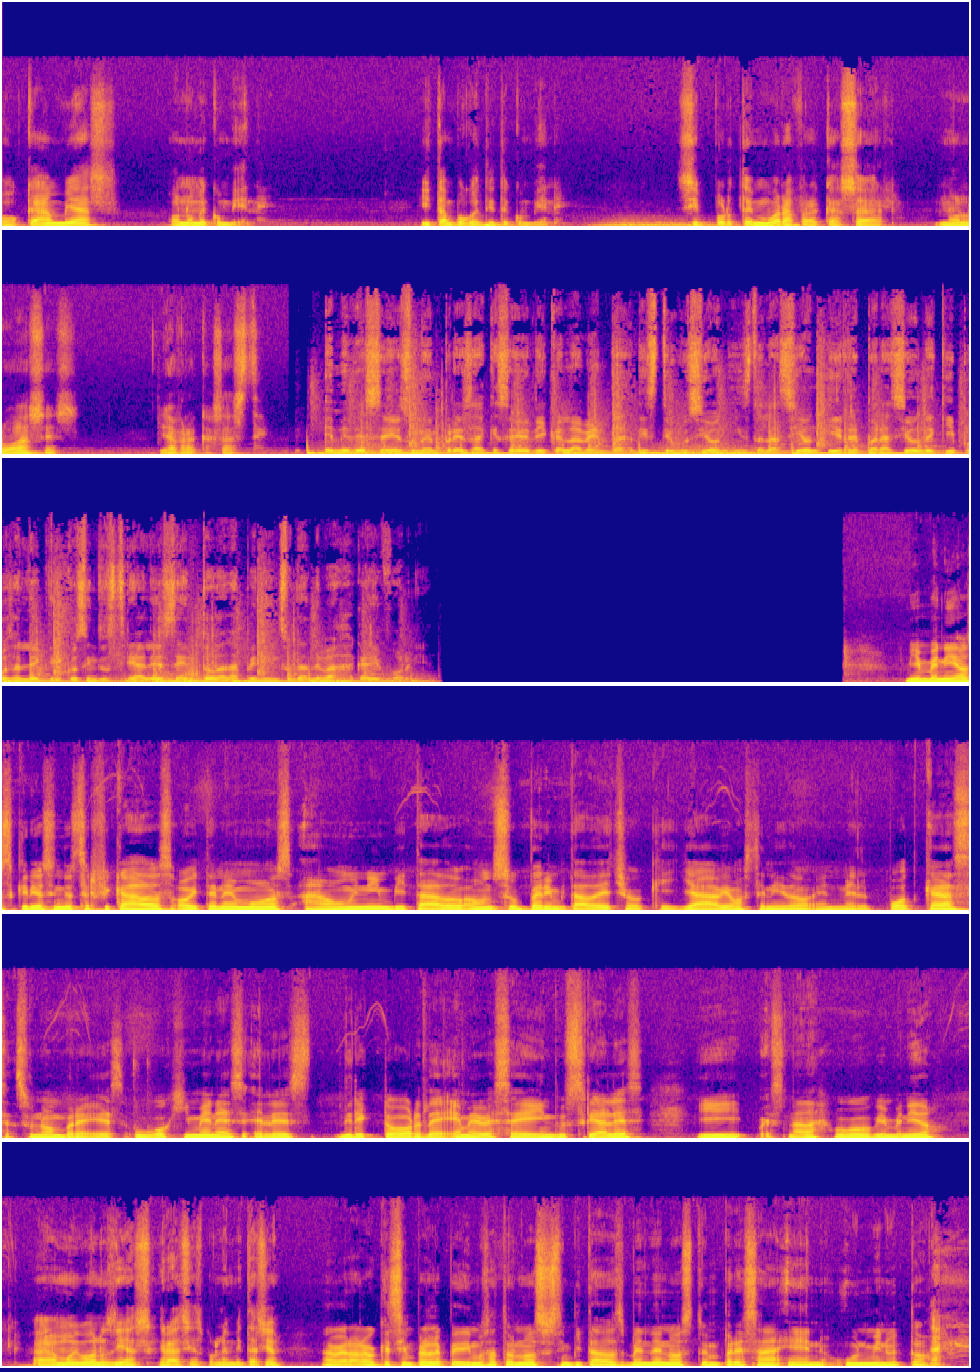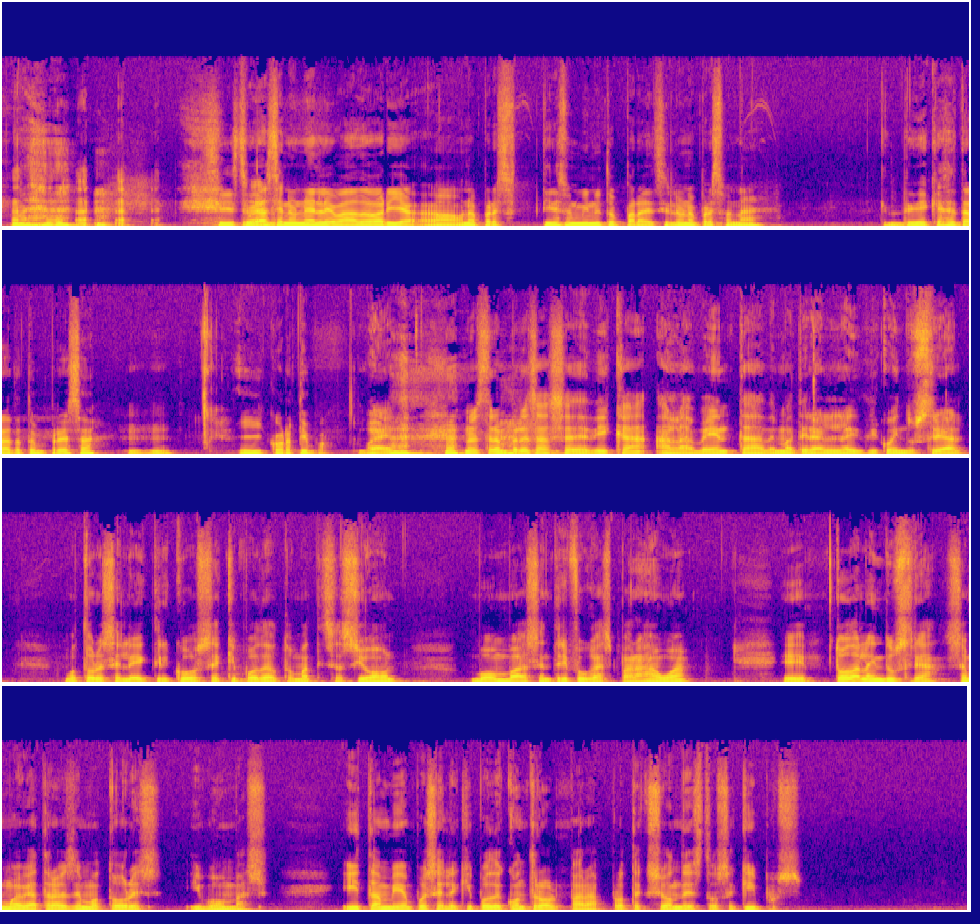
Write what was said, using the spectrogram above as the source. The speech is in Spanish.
o cambias o no me conviene. Y tampoco a ti te conviene. Si por temor a fracasar no lo haces, ya fracasaste. MDC es una empresa que se dedica a la venta, distribución, instalación y reparación de equipos eléctricos industriales en toda la península de Baja California. Bienvenidos, queridos industrificados. Hoy tenemos a un invitado, a un súper invitado, de hecho, que ya habíamos tenido en el podcast. Su nombre es Hugo Jiménez. Él es director de MBC Industriales. Y pues nada, Hugo, bienvenido. Ah, muy buenos días. Gracias por la invitación. A ver, algo que siempre le pedimos a todos nuestros invitados, véndenos tu empresa en un minuto. si estuvieras en un elevador y a una tienes un minuto para decirle a una persona de qué se trata tu empresa y corre tiempo. Bueno, nuestra empresa se dedica a la venta de material eléctrico industrial, motores eléctricos, equipo de automatización, bombas, centrífugas para agua. Eh, toda la industria se mueve a través de motores y bombas. Y también pues el equipo de control para protección de estos equipos.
